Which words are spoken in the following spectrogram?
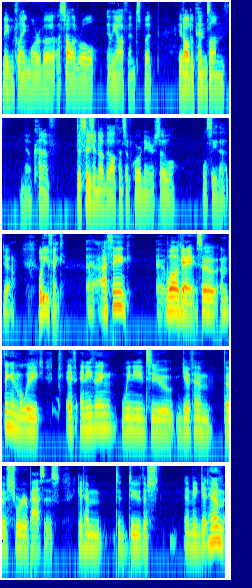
maybe playing more of a, a solid role in the offense. But it all depends on you know kind of decision of the offensive coordinator. So we'll, we'll see that. Yeah. What do you think? Uh, I think, Uh, well, okay, so I'm thinking Malik, if anything, we need to give him those shorter passes, get him to do the, sh- I mean, get him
